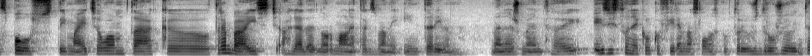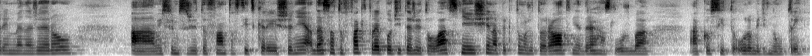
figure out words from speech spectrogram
spolu s tým majiteľom, tak e, treba ísť a hľadať normálne tzv. interim management. Hej. Existuje niekoľko firiem na Slovensku, ktorí už združujú interim manažérov a myslím si, že je to fantastické riešenie a dá sa to fakt prepočítať, že je to lacnejšie, napriek tomu, že to je relatívne drahá služba, ako si to urobiť vnútri.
